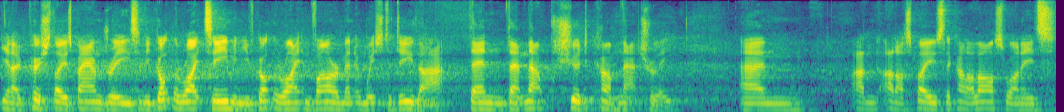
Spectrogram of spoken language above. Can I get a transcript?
you know, push those boundaries. If you've got the right team and you've got the right environment in which to do that, then, then that should come naturally. Um, and, and I suppose the kind of last one is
